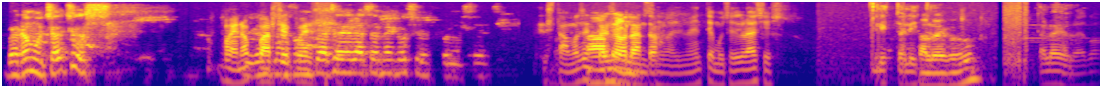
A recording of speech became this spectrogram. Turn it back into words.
Bueno, muchachos. Bueno, parce, fue un pues placer hacer negocios con ustedes. Estamos entonces Amén. hablando. Igualmente, muchas gracias. Listo, listo. Hasta luego. Hasta luego. luego.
